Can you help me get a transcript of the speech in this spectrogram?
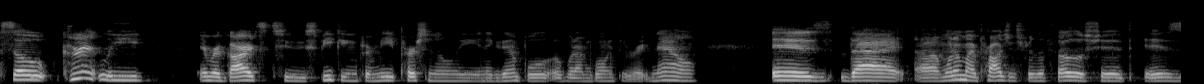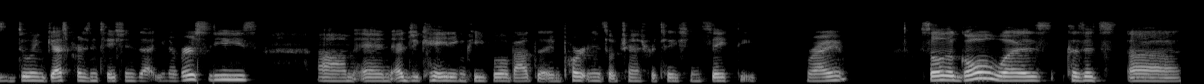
So, currently, in regards to speaking, for me personally, an example of what I'm going through right now is that um, one of my projects for the fellowship is doing guest presentations at universities um, and educating people about the importance of transportation safety, right? So the goal was because it's uh,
